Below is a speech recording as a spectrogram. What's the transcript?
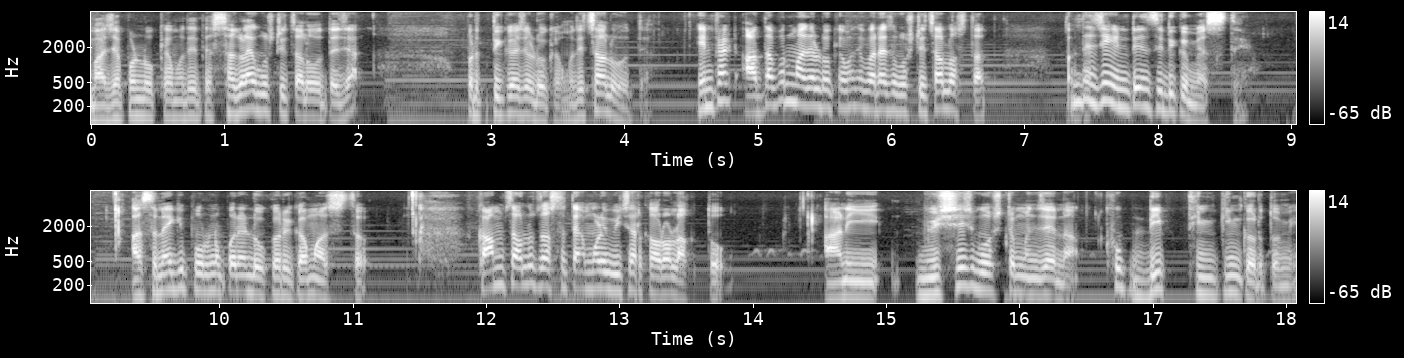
माझ्या पण डोक्यामध्ये त्या सगळ्या गोष्टी चालू होत्या ज्या प्रत्येकाच्या डोक्यामध्ये चालू होत्या. इनफॅक्ट आता पण माझ्या डोक्यामध्ये बऱ्याच गोष्टी चालू असतात पण त्यांची इंटेन्सिटी कमी असते. असं नाही की पूर्णपणे डोकं रिकामं असतं. काम चालूच असतं त्यामुळे विचार करावा लागतो. आणि विशेष गोष्ट म्हणजे ना खूप डीप थिंकिंग करतो मी.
